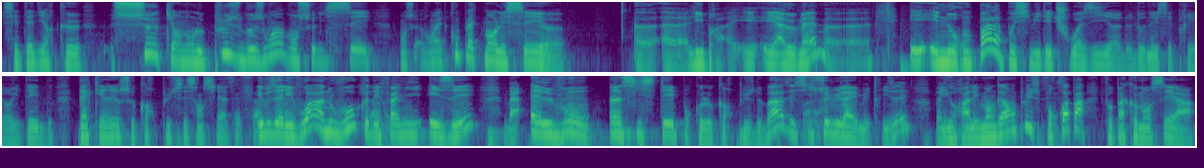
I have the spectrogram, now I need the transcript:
C'est-à-dire que ceux qui en ont le plus besoin vont se lisser, vont, être complètement laissés euh, euh, euh, libres et, à eux-mêmes euh, et, n'auront pas la possibilité de choisir, de donner ses priorités, d'acquérir ce corpus essentiel. et vous allez voir à nouveau que des familles aisées, bah, elles vont insister pour que le corpus de base, et si celui-là est maîtrisé, bah, il y aura les mangas en plus. Pourquoi pas? Il ne faut pas commencer à...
